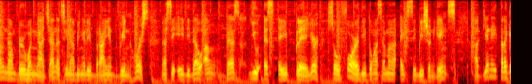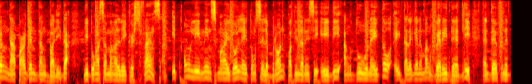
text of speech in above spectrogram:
Ang number one nga dyan at sinabi nga ni Brian Windhorst na si AD daw ang best USA player so far dito nga sa mga exhibition games. At yan ay talagang napakagandang balita dito nga sa mga Lakers fans. At it only means mga idol na itong si Lebron pati na rin si AD, ang duo na ito ay talaga namang very deadly and definitely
